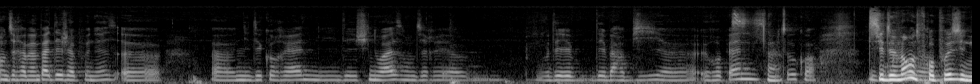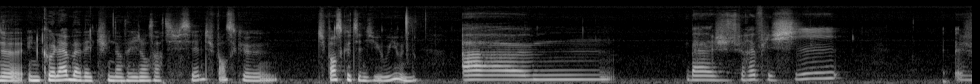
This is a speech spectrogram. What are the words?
on dirait même pas des japonaises, euh, euh, ni des coréennes, ni des chinoises. On dirait euh, des, des Barbies euh, européennes plutôt quoi. Si demain on te euh, propose une, une collab avec une intelligence artificielle, tu penses que tu penses que tu dis oui ou non? Euh, bah, je réfléchis. Je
